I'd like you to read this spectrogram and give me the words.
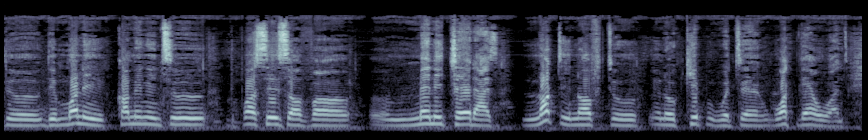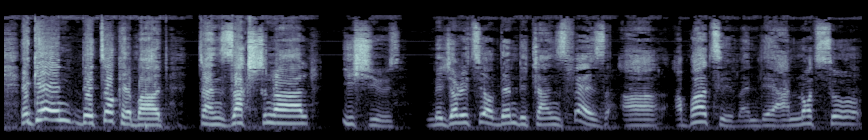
the, the money coming into the purses of many traders not enough to you know keep with uh, what they want. Again, they talk about transactional issues. Majority of them, the transfers are abortive, and they are not so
